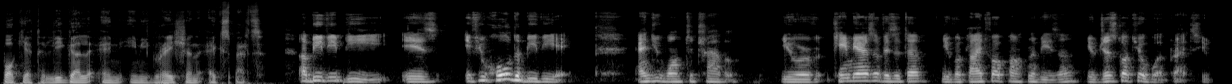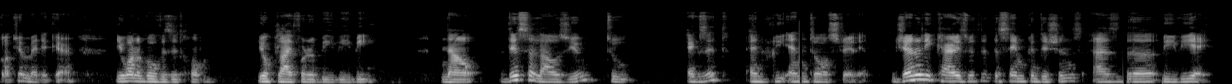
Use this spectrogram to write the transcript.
Pocket Legal and Immigration Experts. A BVB is if you hold a BVA and you want to travel. You came here as a visitor, you've applied for a partner visa, you've just got your work rights, you've got your Medicare, you want to go visit home. You apply for a BVB. Now, this allows you to exit and re enter Australia. Generally carries with it the same conditions as the BVA.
